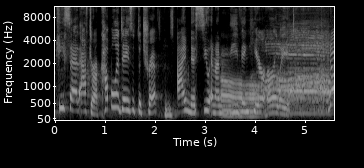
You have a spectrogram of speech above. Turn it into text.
He said, after a couple of days at the trip, I miss you and I'm leaving here early. No,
